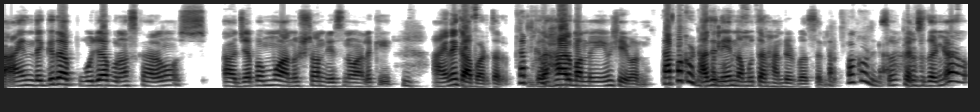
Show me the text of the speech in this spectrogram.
ఆయన దగ్గర పూజా పునస్కారం ఆ జపము అనుష్ఠానం చేసిన వాళ్ళకి. ఆయనే కాపాడతారు. గ్రహాలు మనం ఏమి చేయవను. తప్పకుండా అది నేను నమ్ముతాను హండ్రెడ్ పర్సెంట్. తప్పకుండా. సో ఖచ్చితంగా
